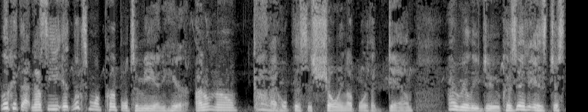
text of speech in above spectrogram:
look at that. Now, see, it looks more purple to me in here. I don't know. God, I hope this is showing up worth a damn. I really do, because it is just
